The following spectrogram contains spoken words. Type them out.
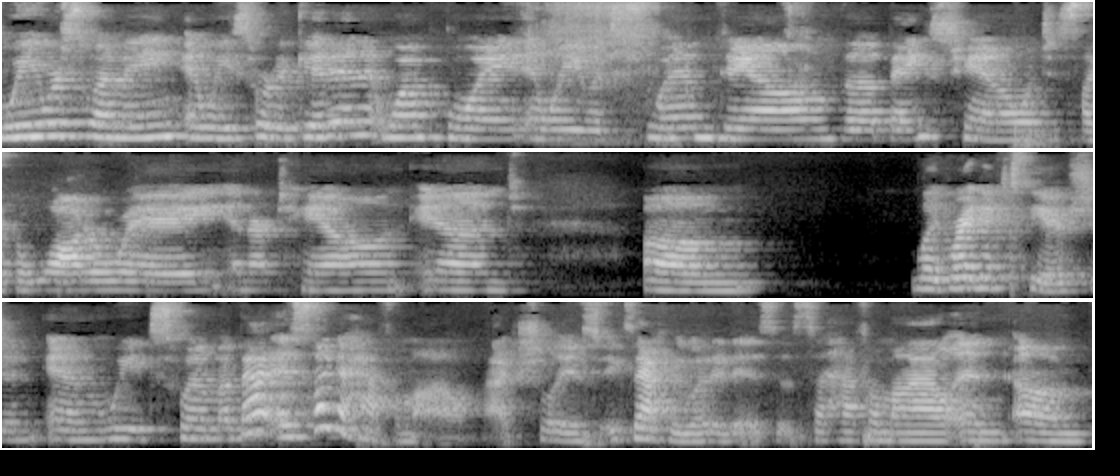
we were swimming, and we sort of get in at one point, and we would swim down the Banks Channel, which is like a waterway in our town, and um, like right next to the ocean, and we'd swim about. It's like a half a mile, actually. It's exactly what it is. It's a half a mile, and um,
